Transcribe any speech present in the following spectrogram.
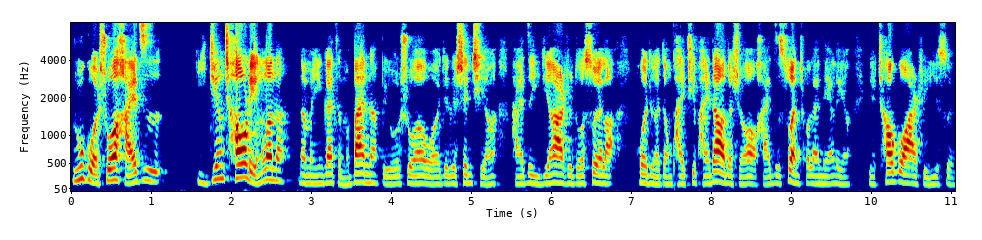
如果说孩子，已经超龄了呢，那么应该怎么办呢？比如说我这个申请孩子已经二十多岁了，或者等排期排到的时候，孩子算出来年龄也超过二十一岁，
